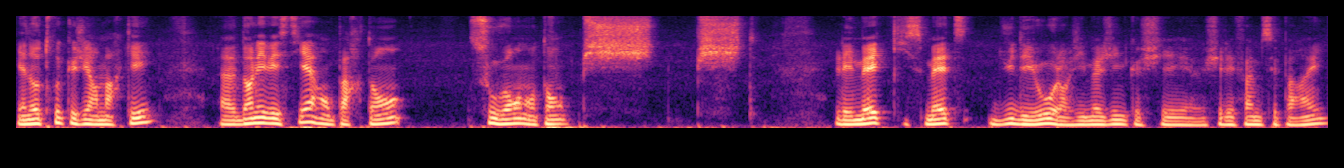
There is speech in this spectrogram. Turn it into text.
Il y a un autre truc que j'ai remarqué, dans les vestiaires en partant, souvent on entend pshht, pshht, les mecs qui se mettent du déo. Alors j'imagine que chez, les femmes c'est pareil.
